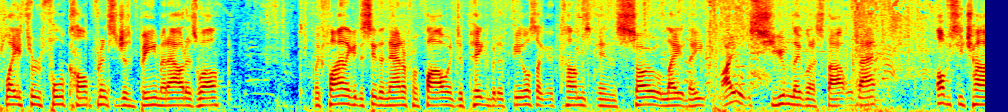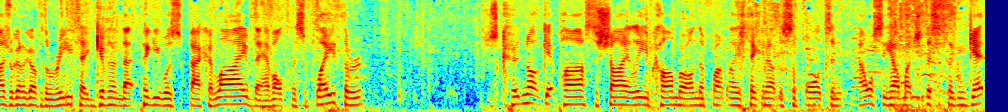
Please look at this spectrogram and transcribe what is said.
play through full confidence and just beam it out as well. We finally get to see the nano from far into Pig, but it feels like it comes in so late. They, I assume they're going to start with that. Obviously, Charge were going to go for the retake, given that Piggy was back alive. They have ultimates to play through. Just could not get past the shy leave combo on the front lines, taking out the supports, and now we'll see how much distance they can get.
